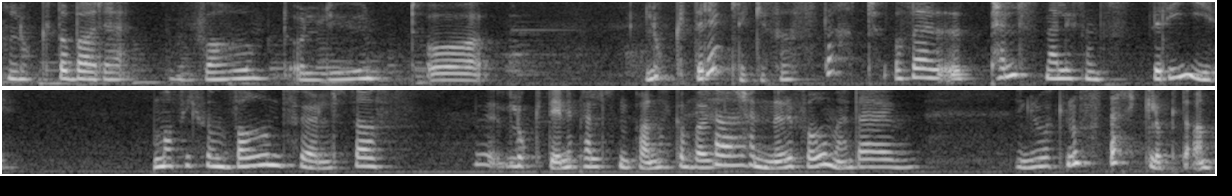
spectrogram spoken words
Han lukter bare varmt og lunt og lukter egentlig ikke så sterkt. Og så er pelsen er litt sånn stri. Man fikk sånn varm følelse av lukt inni pelsen på han. Jeg kan bare ja. kjenne det for meg. Det, det var ikke noe sterk lukt av han.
